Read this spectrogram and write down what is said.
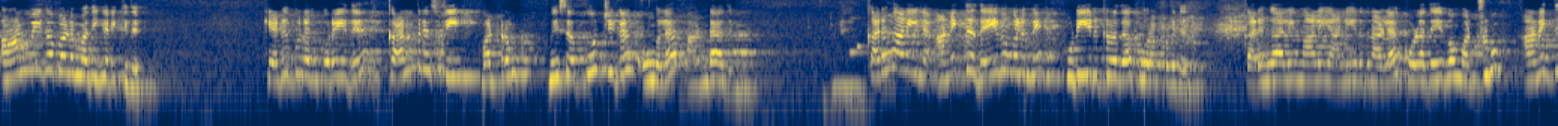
ஆன்மீக பலம் அதிகரிக்குது. கெடுபுலன் குறையுது. கண் திருஷ்டி மற்றும் மிச பூச்சிகள் உங்களை அண்டாது. கருங்காலியில் அனைத்து தெய்வங்களுமே குடியிருக்கிறதா கூறப்படுது. கருங்காலி மாலை அணியறதுனால குல தெய்வம் மற்றும் அனைத்து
